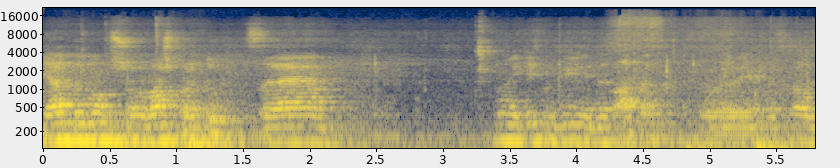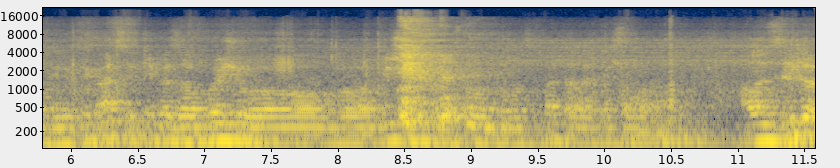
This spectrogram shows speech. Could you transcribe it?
я думав, що ваш продукт це ну, якийсь мобільний додаток, е, як ви сказали, з гейміфікації, який би заохочував більше використовувати велосипед електросамокат. Але з відео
